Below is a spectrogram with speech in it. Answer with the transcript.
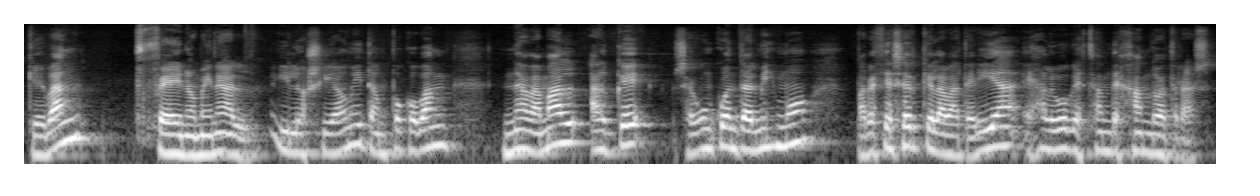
que van fenomenal y los Xiaomi tampoco van nada mal, aunque según cuenta él mismo parece ser que la batería es algo que están dejando atrás.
